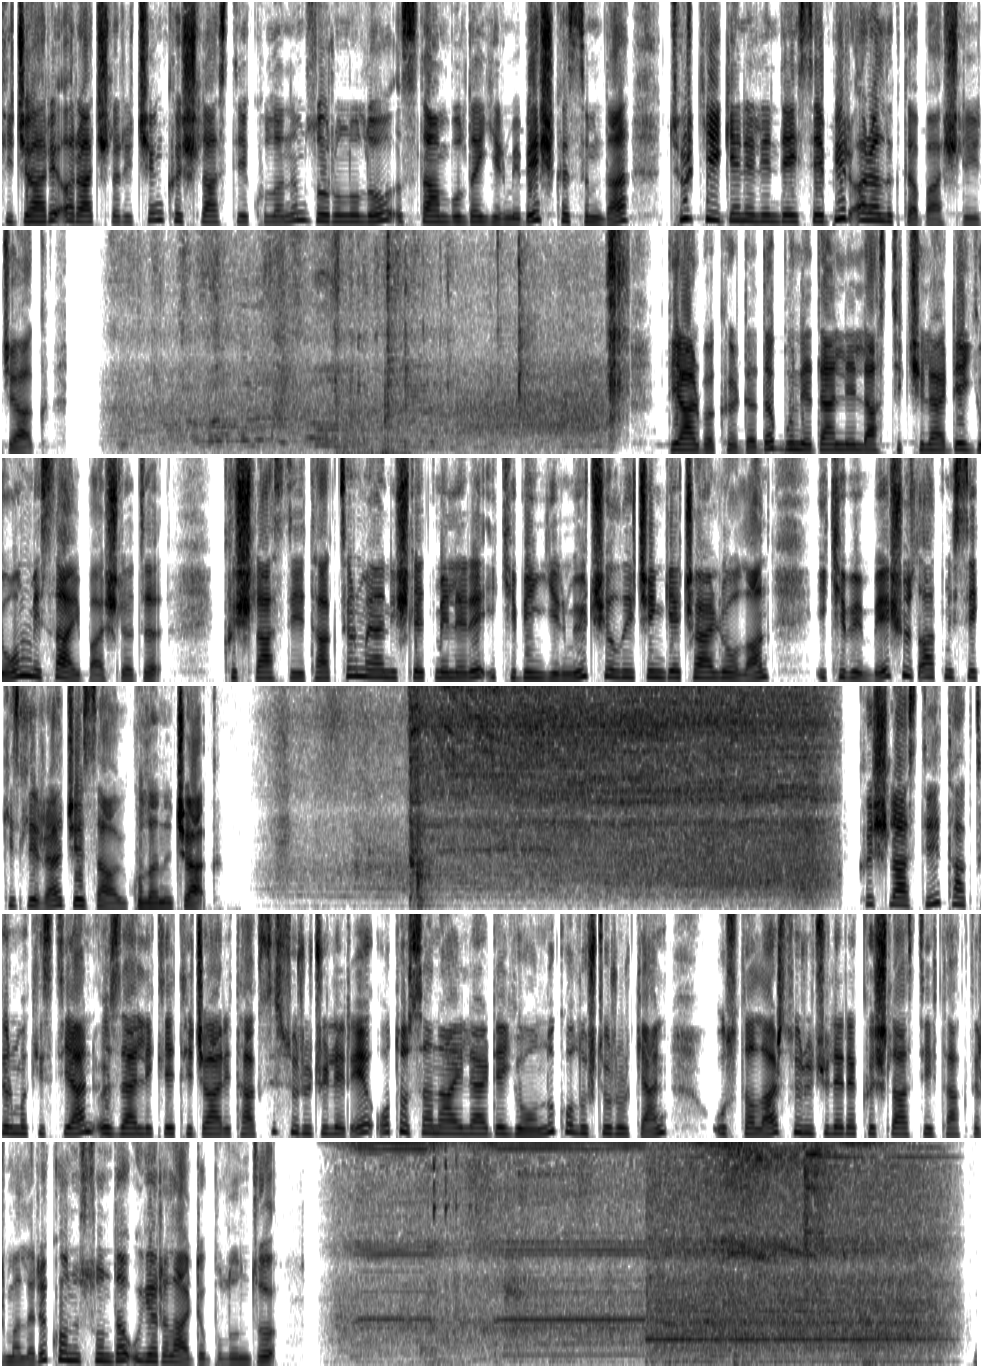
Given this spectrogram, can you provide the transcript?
Ticari araçlar için kış lastiği kullanım zorunluluğu İstanbul'da 25 Kasım'da, Türkiye genelinde ise 1 Aralık'ta başlayacak. Diyarbakır'da da bu nedenle lastikçilerde yoğun mesai başladı. Kış lastiği taktırmayan işletmelere 2023 yılı için geçerli olan 2568 lira ceza uygulanacak. Kış lastiği taktırmak isteyen özellikle ticari taksi sürücüleri otosanayilerde yoğunluk oluştururken ustalar sürücülere kış lastiği taktırmaları konusunda uyarılarda bulundu.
